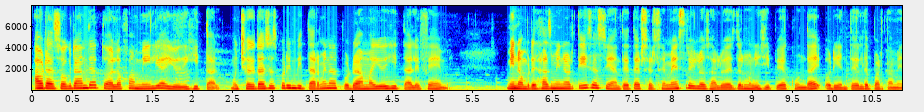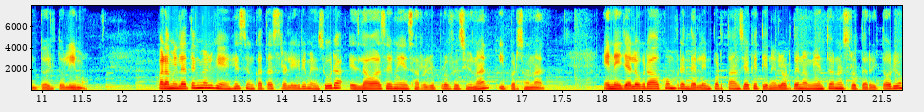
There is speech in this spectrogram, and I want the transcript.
Abrazo grande a toda la familia U Digital. Muchas gracias por invitarme al programa U Digital FM. Mi nombre es Jazmín Ortiz, estudiante de tercer semestre y los saludo desde el municipio de Cunday, oriente del departamento del Tolima. Para mí la tecnología en gestión catastral y agrimensura es la base de mi desarrollo profesional y personal. En ella he logrado comprender la importancia que tiene el ordenamiento de nuestro territorio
